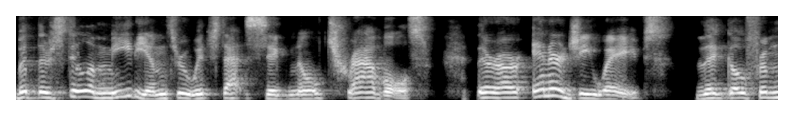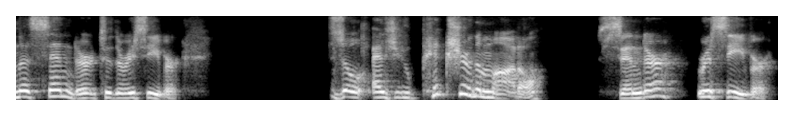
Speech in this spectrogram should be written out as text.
But there's still a medium through which that signal travels. There are energy waves that go from the sender to the receiver. So as you picture the model, sender, receiver,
